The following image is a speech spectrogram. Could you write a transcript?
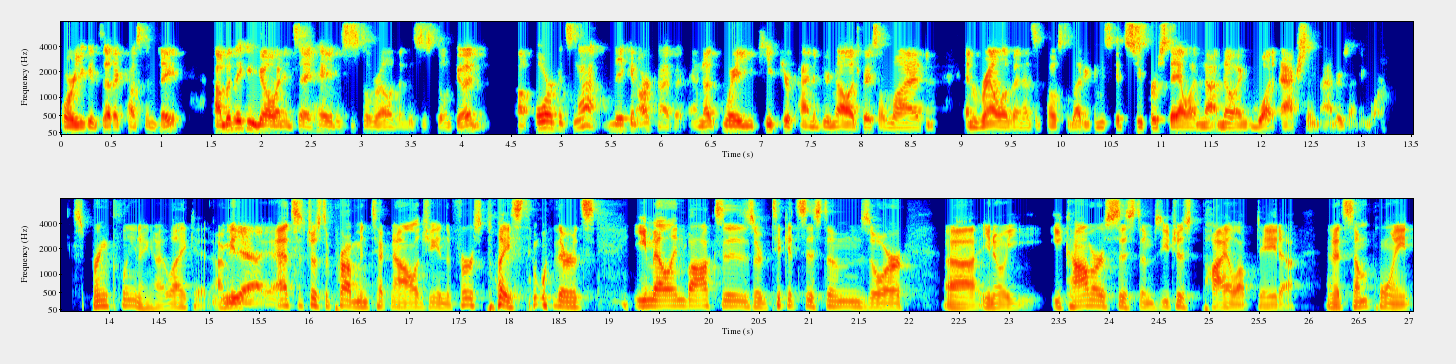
or you could set a custom date. Um, but they can go in and say, hey, this is still relevant, this is still good. Uh, or if it's not, they can archive it. And that way you keep your kind of your knowledge base alive and, and relevant as opposed to letting things get super stale and not knowing what actually matters anymore. Spring cleaning, I like it. I mean, yeah, yeah, that's just a problem in technology in the first place. Whether it's email inboxes or ticket systems or uh, you know e- e-commerce systems, you just pile up data, and at some point,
